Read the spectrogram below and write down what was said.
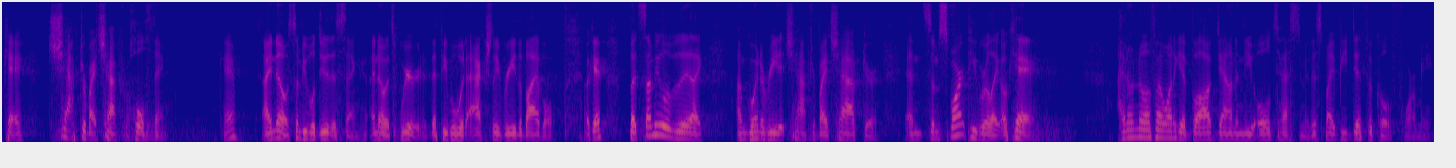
okay? Chapter by chapter, the whole thing. Okay? I know some people do this thing. I know it's weird that people would actually read the Bible. Okay? But some people will be like, I'm going to read it chapter by chapter. And some smart people are like, okay, I don't know if I want to get bogged down in the Old Testament. This might be difficult for me.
